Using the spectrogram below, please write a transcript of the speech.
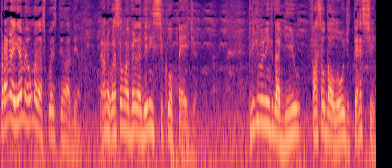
Pranayama é uma das coisas que tem lá dentro. Né? O negócio é uma verdadeira enciclopédia. Clique no link da bio, faça o download, teste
